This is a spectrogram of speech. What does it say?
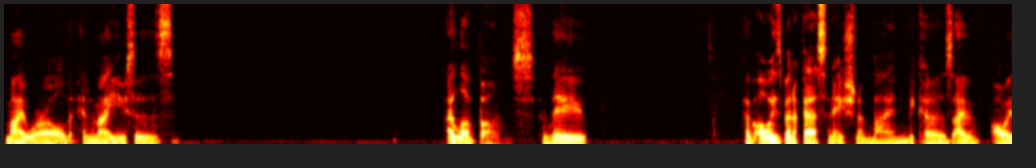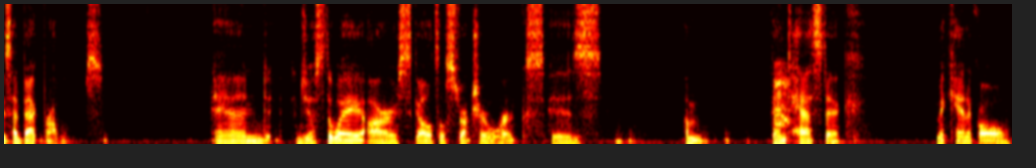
my world and my uses. I love bones. They have always been a fascination of mine because I've always had back problems. And just the way our skeletal structure works is a fantastic mechanical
